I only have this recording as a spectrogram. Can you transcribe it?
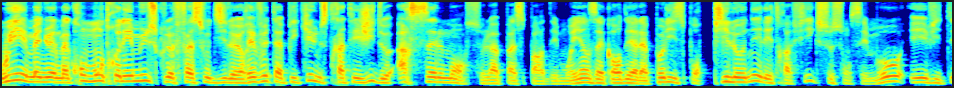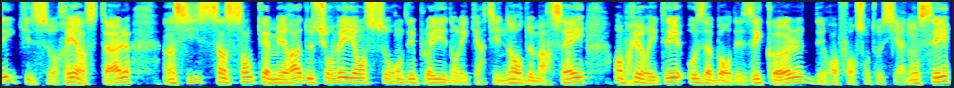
Oui, Emmanuel Macron montre les muscles face aux dealers et veut appliquer une stratégie de harcèlement. Cela passe par des moyens accordés à la police pour pilonner les trafics, ce sont ses mots, et éviter qu'ils se réinstallent. Ainsi, 500 caméras de surveillance seront déployées dans les quartiers nord de Marseille, en priorité aux abords des écoles. Des renforts sont aussi annoncés,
